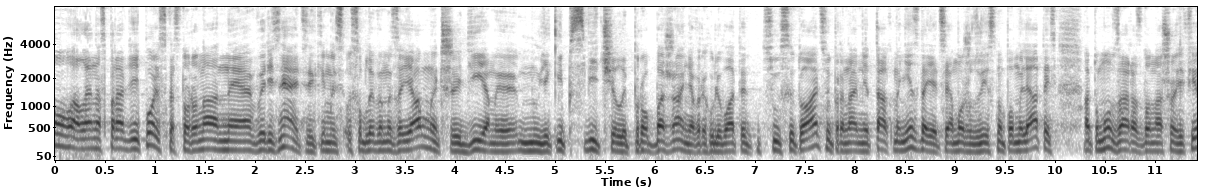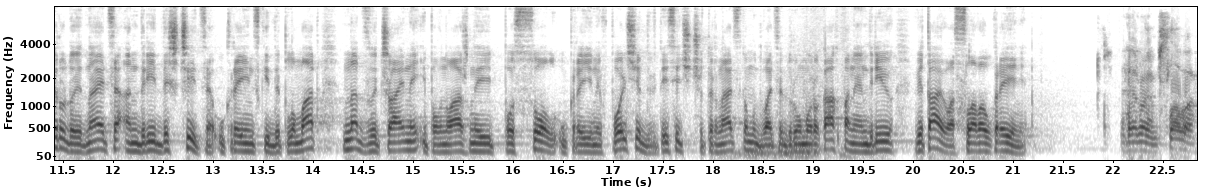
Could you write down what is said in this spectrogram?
Але насправді і польська сторона не вирізняється якимись особливими заявами чи діями, ну які б свідчили про бажання врегулювати цю ситуацію. Принаймні так мені здається, я можу звісно помилятись. А тому зараз до нашого ефіру доєднається Андрій Дещиця, український дипломат, надзвичайний і повноважний посол України в Польщі в 2014-2022 роках. Пане Андрію, вітаю вас! Слава Україні! Героям слава,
